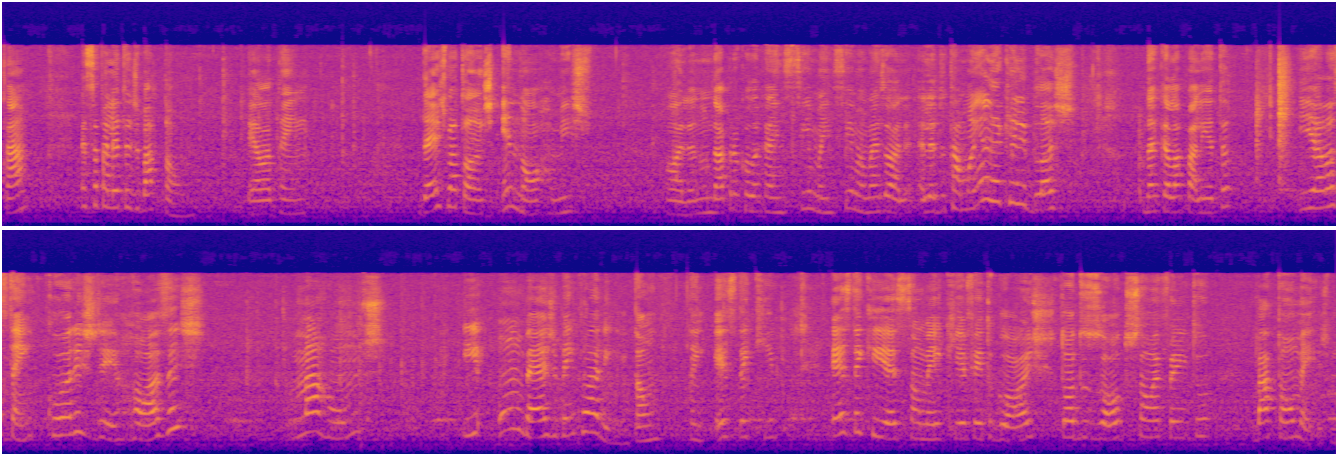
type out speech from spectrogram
tá? Essa paleta de batom, ela tem 10 batons enormes, Olha, não dá pra colocar em cima, em cima, mas olha, ela é do tamanho daquele blush daquela paleta. E elas têm cores de rosas, marrons e um bege bem clarinho. Então, tem esse daqui. Esse daqui, esses são meio que efeito gloss. Todos os outros são efeito batom mesmo.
